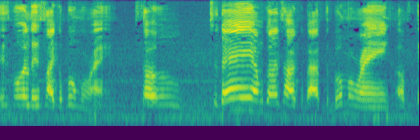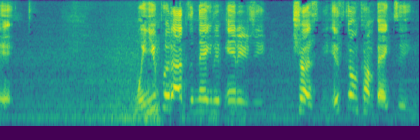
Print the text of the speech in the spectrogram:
it's more or less like a boomerang. So today I'm going to talk about the boomerang effect. When you put out the negative energy, trust me, it's going to come back to you.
